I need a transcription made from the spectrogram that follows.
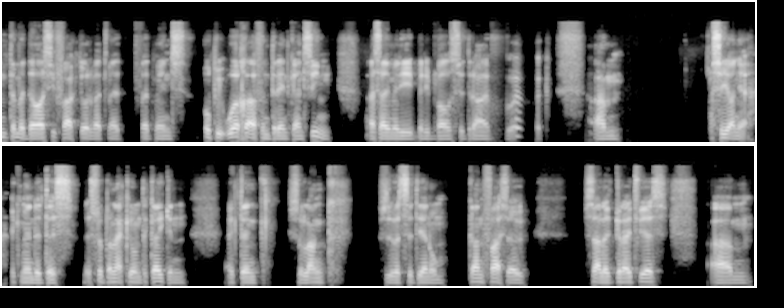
intimidasie faktor wat met wat mens op die oog af en trend kan sien as hy met die met die bal se drive ook. Um so ja, nee, ek meen dit is dis vir lekker om te kyk en ek dink solank so wat sit hy aan hom kan vashou sal dit great wees. Um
